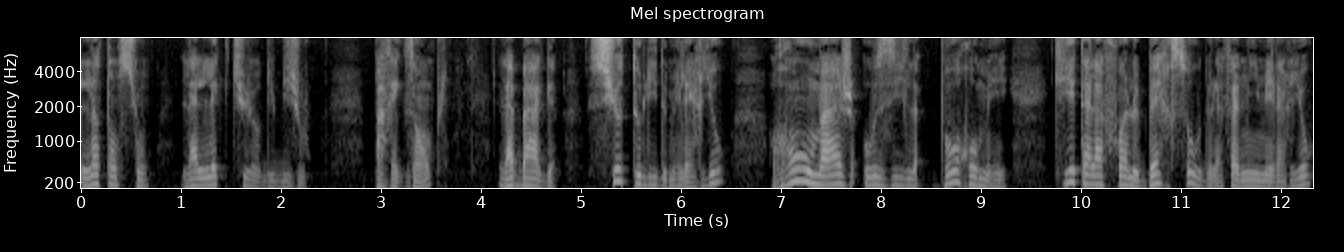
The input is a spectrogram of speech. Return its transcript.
l'intention, la lecture du bijou. Par exemple, la bague Ciotoli de Mellerio rend hommage aux îles Borromée, qui est à la fois le berceau de la famille Melario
